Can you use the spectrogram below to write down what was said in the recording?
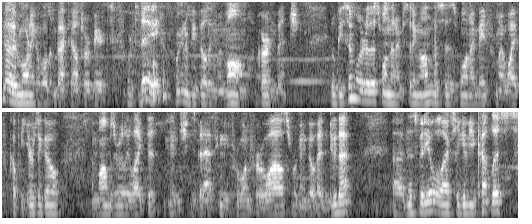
Good morning and welcome back to Outdoor Beards, where today we're going to be building my mom a garden bench. It'll be similar to this one that I'm sitting on. This is one I made for my wife a couple years ago. My mom's really liked it and she's been asking me for one for a while, so we're going to go ahead and do that. Uh, in this video, we'll actually give you a cut list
